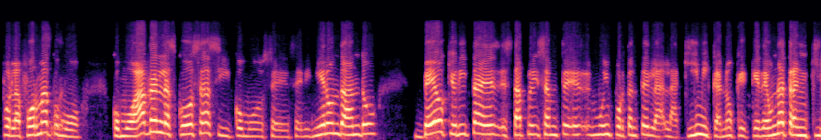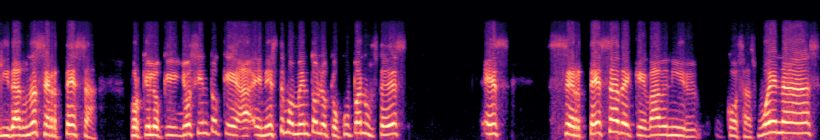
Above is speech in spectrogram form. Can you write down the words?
por la forma como, como abren las cosas y como se, se vinieron dando, veo que ahorita está precisamente muy importante la, química, ¿no? Que, que dé una tranquilidad, una certeza, porque lo que yo siento que ah, en este momento lo que ocupan ustedes es certeza de que va a venir cosas buenas,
